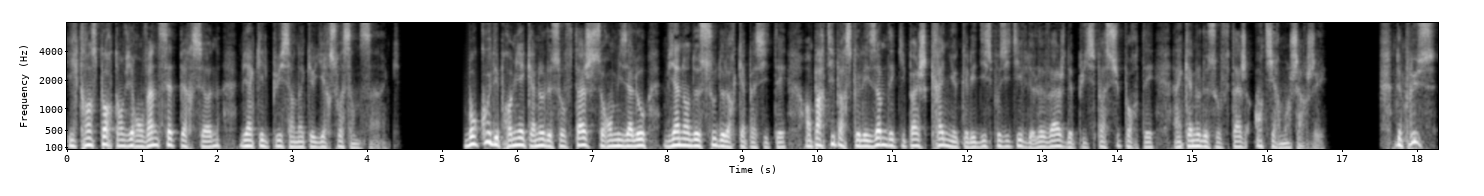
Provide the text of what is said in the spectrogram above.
Il transporte environ 27 personnes, bien qu'il puisse en accueillir 65. Beaucoup des premiers canots de sauvetage seront mis à l'eau bien en dessous de leur capacité, en partie parce que les hommes d'équipage craignent que les dispositifs de levage ne puissent pas supporter un canot de sauvetage entièrement chargé. De plus,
